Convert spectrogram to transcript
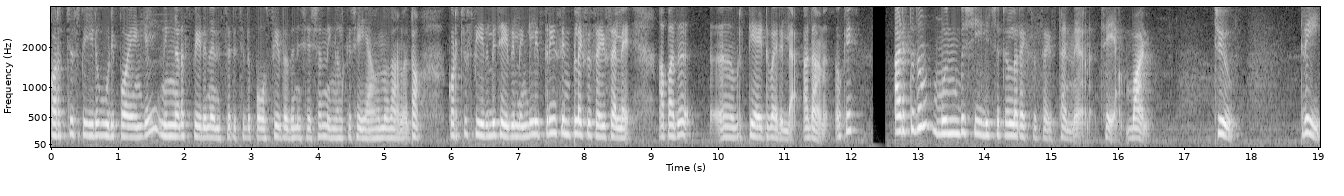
കുറച്ച് സ്പീഡ് കൂടിപ്പോയെങ്കിൽ നിങ്ങളുടെ സ്പീഡിനനുസരിച്ച് ഇത് പോസ് ചെയ്തതിന് ശേഷം നിങ്ങൾക്ക് ചെയ്യാവുന്നതാണ് കേട്ടോ കുറച്ച് സ്പീഡിൽ ചെയ്തില്ലെങ്കിൽ ഇത്രയും സിമ്പിൾ എക്സസൈസ് അല്ലേ? അപ്പോൾ അത് വൃത്തിയായിട്ട് വരില്ല. അതാണ്. ഓക്കെ അടുത്തതും മുൻപ് ശീലിച്ചിട്ടുള്ളൊരു എക്സസൈസ് തന്നെയാണ്. ചെയ്യാം. One two three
